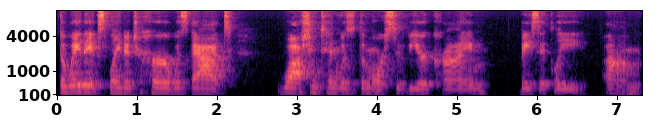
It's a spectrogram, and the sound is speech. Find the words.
the way they explained it to her was that Washington was the more severe crime. Basically, um,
